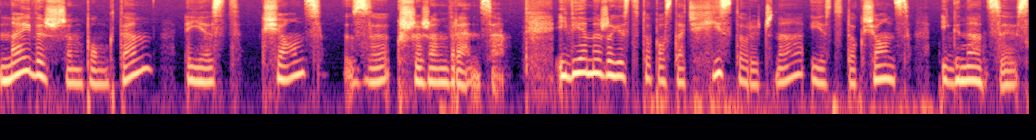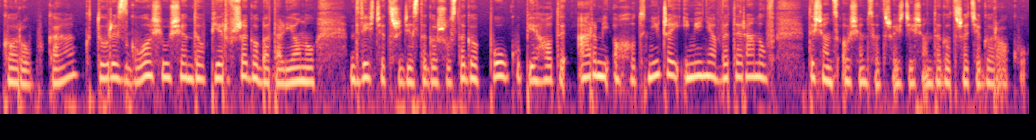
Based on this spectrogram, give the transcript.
najwyższym punktem jest ksiądz z krzyżem w ręce. I wiemy, że jest to postać historyczna, jest to ksiądz Ignacy Skorupka, który zgłosił się do pierwszego batalionu 236 Pułku Piechoty Armii Ochotniczej imienia weteranów 1863 roku.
